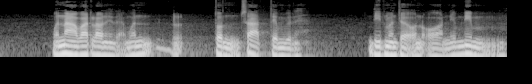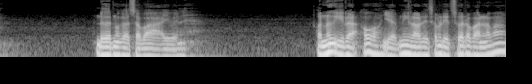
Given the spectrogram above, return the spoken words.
ๆ เหมือนหน้าวัดเรานี่แหละ เหมือนต้นชาติเต็มอยู่เนี่ยดินมันจะอ่อนๆ นิ่มๆ เดินมันก็สบายไปเนี่ยพอนึกอีกละโอ้เหยียบนี่เราได้สำเร็จสวดบันแล้วมั้ง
